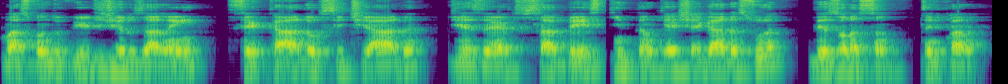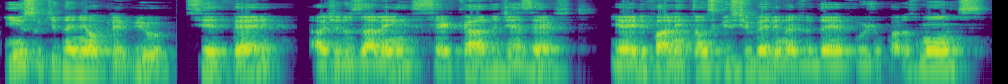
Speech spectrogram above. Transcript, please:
Mas quando vir de Jerusalém, cercada ou sitiada de exércitos, sabeis que então que é chegada a sua desolação. Então ele fala: Isso que Daniel previu se refere a Jerusalém cercada de exércitos. E aí ele fala: então os que estiverem na Judéia fujam para os montes,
